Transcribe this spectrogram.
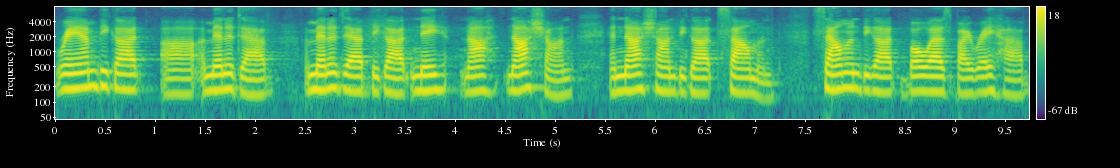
Ram begot uh, Amminadab. Amminadab begot Na- Nahshon, and Nahshon begot Salmon. Salmon begot Boaz by Rahab.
